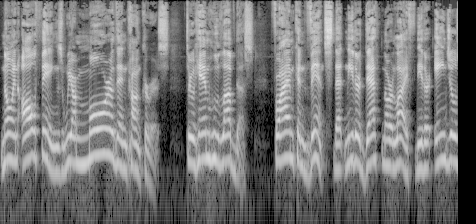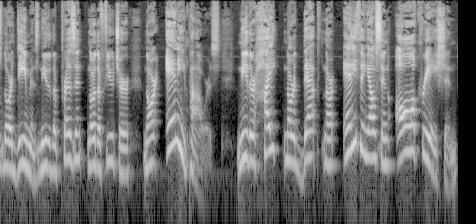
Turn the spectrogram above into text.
Knowing all things, we are more than conquerors through him who loved us. For I am convinced that neither death nor life, neither angels nor demons, neither the present nor the future, nor any powers, neither height nor depth, nor anything else in all creation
